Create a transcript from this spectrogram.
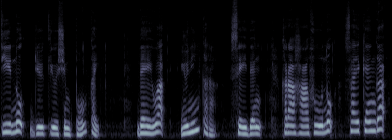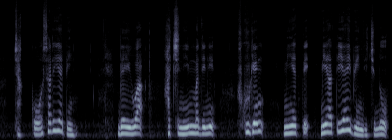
ディの琉球新本会。令和輸人から正殿カラーハー風の再建が着工されやびん。令和8人までに復元見えて見当てやいびんりちの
